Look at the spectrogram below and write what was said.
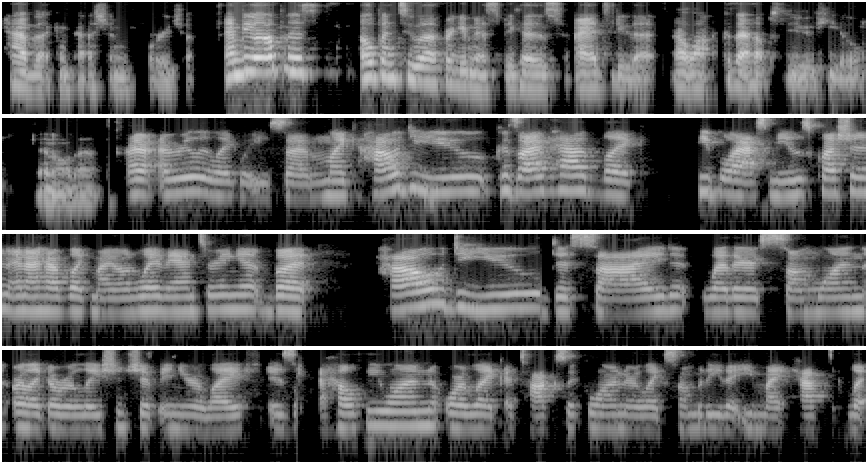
have that compassion for each other and be openness open to uh, forgiveness because I had to do that a lot because that helps you heal and all that. I, I really like what you said. Like, how do you? Because I've had like people ask me this question and I have like my own way of answering it, but how do you decide whether someone or like a relationship in your life is a healthy one or like a toxic one or like somebody that you might have to let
